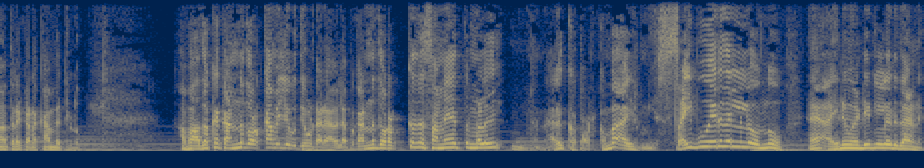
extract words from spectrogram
മാത്രമേ കിടക്കാൻ പറ്റുള്ളൂ. അപ്പോൾ അതൊക്കെ കണ്ണ് തുറക്കാൻ വലിയ ബുദ്ധിമുട്ടാണ് രാവിലെ അപ്പോൾ കണ്ണ് തുറക്കുന്ന സമയത്ത് നമ്മൾ തുറക്കുമ്പോൾ മിസ്സായി പോയരുതല്ലോ ഒന്നും. അതിന് വേണ്ടിയിട്ടുള്ളൊരു ഇതാണ്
